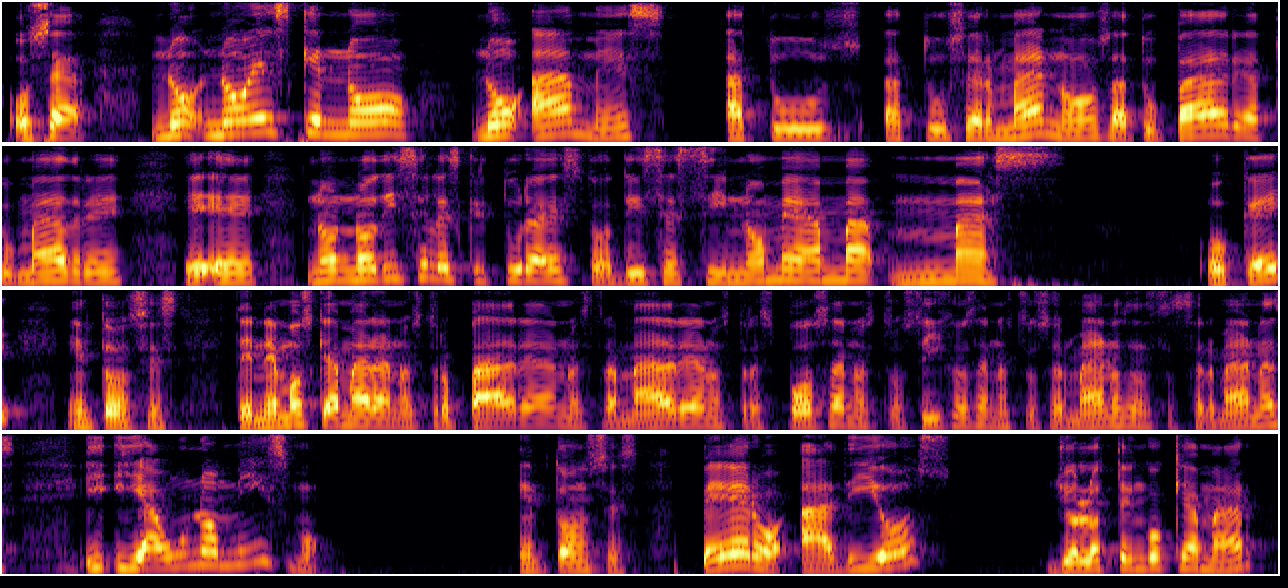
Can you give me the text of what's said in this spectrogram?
O sea, no, no es que no, no ames a tus, a tus hermanos, a tu padre, a tu madre. Eh, eh, no, no dice la escritura esto. Dice, si no me ama más. ¿Ok? Entonces, tenemos que amar a nuestro padre, a nuestra madre, a nuestra esposa, a nuestros hijos, a nuestros hermanos, a nuestras hermanas y, y a uno mismo. Entonces, pero a Dios yo lo tengo que amar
